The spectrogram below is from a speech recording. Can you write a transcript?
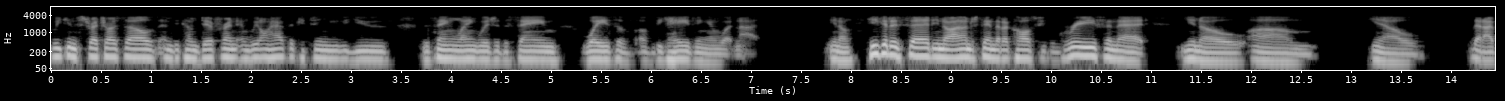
we can stretch ourselves and become different and we don't have to continue to use the same language or the same ways of, of behaving and whatnot. You know, he could have said, you know, I understand that I cause people grief and that, you know, um, you know, that I,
